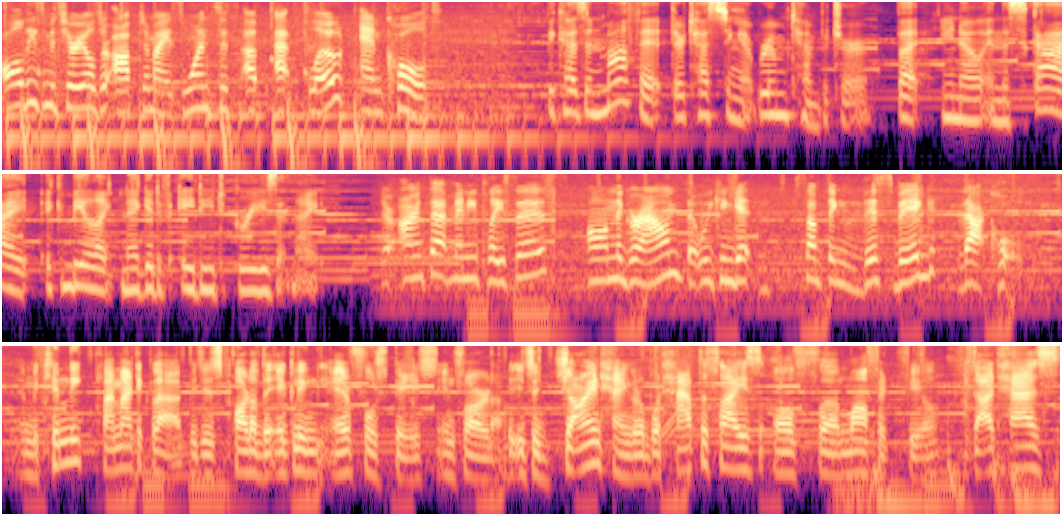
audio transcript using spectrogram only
All these materials are optimized once it's up at float and cold because in Moffett, they're testing at room temperature. But, you know, in the sky, it can be like negative 80 degrees at night. There aren't that many places on the ground that we can get something this big that cold. McKinley Climatic Lab, which is part of the Eglin Air Force Base in Florida. It's a giant hangar, about half the size of uh, Moffett Field, that has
